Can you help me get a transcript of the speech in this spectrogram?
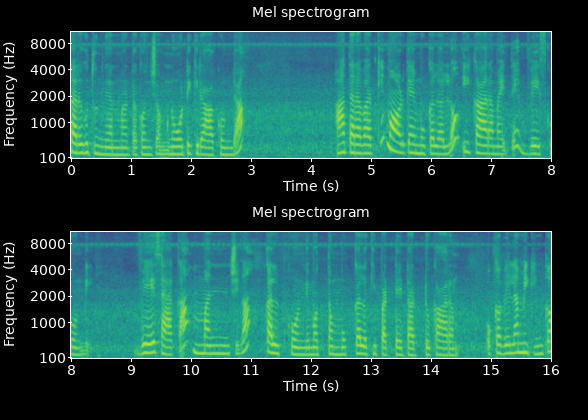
కరుగుతుంది అనమాట కొంచెం నోటికి రాకుండా. ఆ తర్వాతకి మామిడికాయ ముక్కలలో ఈ కారం అయితే వేసుకోండి. వేసాక మంచిగా కలుపుకోండి మొత్తం ముక్కలకి పట్టేటట్టు కారం. ఒకవేళ మీకు ఇంకా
